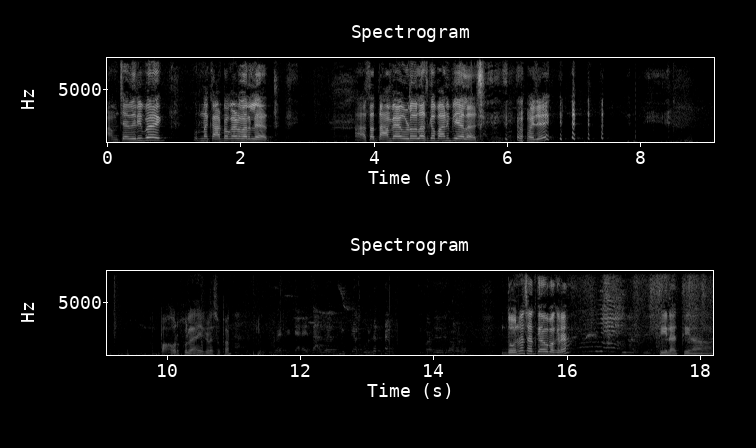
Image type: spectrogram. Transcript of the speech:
आमच्या विहिरी बघ पूर्ण काटोकाट भरल्यात. असा तांब्या उडवलास का पाणी पियालास म्हणजे? पॉवरफुल आहे इकडं सुपन. दोनच आहेत का हो बकऱ्या? तीन आहेत तीन हा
